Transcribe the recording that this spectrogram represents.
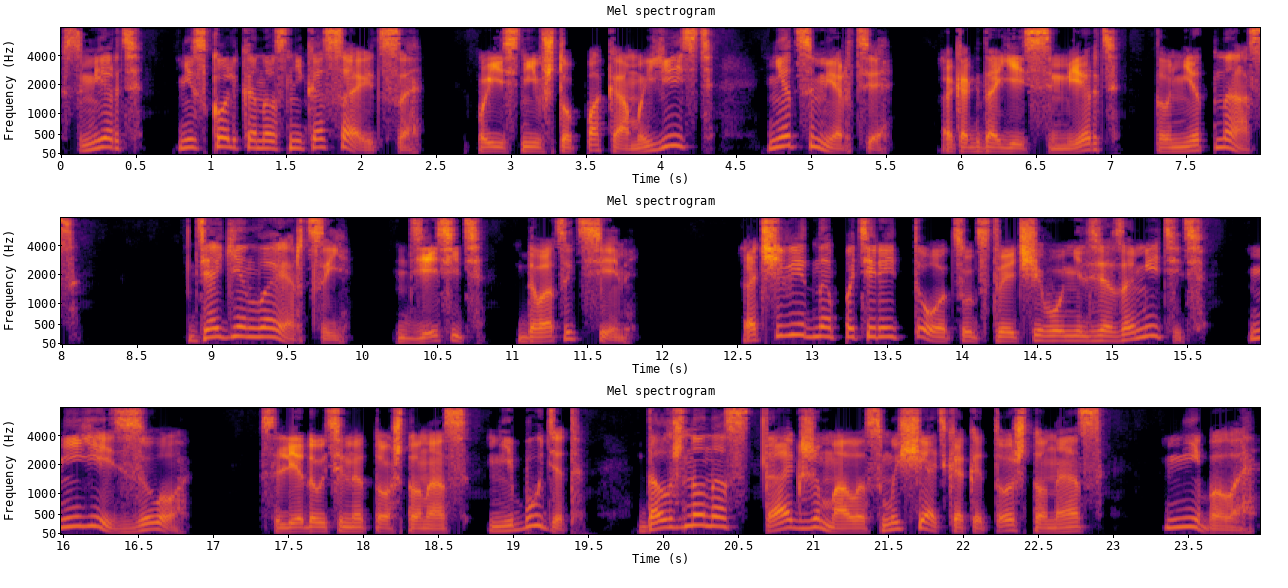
Смерть нисколько нас не касается, пояснив, что пока мы есть, нет смерти, а когда есть смерть, то нет нас. Диоген Лаэрций, 10.27. Очевидно, потерять то, отсутствие чего нельзя заметить, не есть зло. Следовательно, то, что нас не будет, должно нас так же мало смущать, как и то, что нас не было.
